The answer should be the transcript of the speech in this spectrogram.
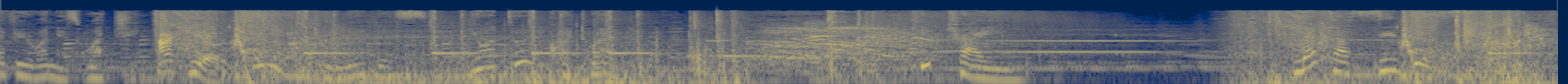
Everyone is watching. Accio. Try not to be nervous. You are doing quite well. Keep trying. Let us see this.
